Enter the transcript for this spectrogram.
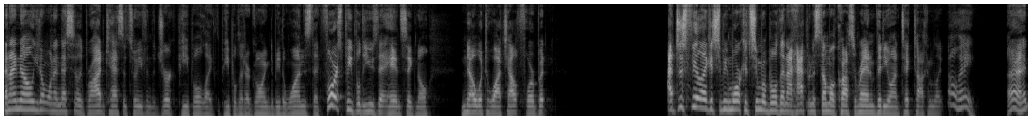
And I know you don't want to necessarily broadcast it so even the jerk people, like the people that are going to be the ones that force people to use that hand signal, know what to watch out for. But I just feel like it should be more consumable than I happen to stumble across a random video on TikTok and I'm like, oh, hey, all right.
